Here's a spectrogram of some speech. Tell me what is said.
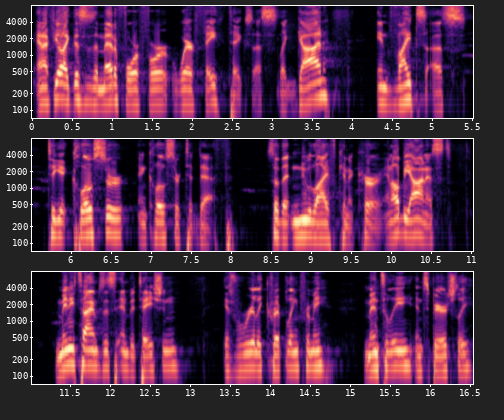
And I feel like this is a metaphor for where faith takes us. Like God invites us to get closer and closer to death so that new life can occur. And I'll be honest, many times this invitation is really crippling for me, mentally and spiritually,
